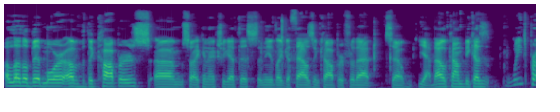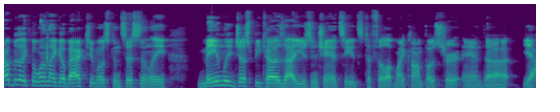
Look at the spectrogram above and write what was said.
a little bit more of the coppers um, so I can actually get this. I need like a thousand copper for that. So yeah, that'll come because wheat's probably like the one I go back to most consistently, mainly just because I use enchanted seeds to fill up my composter. And uh, yeah,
